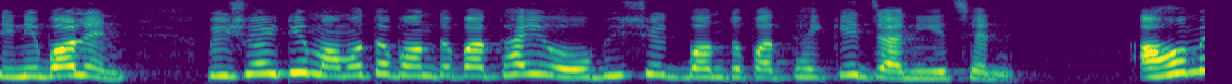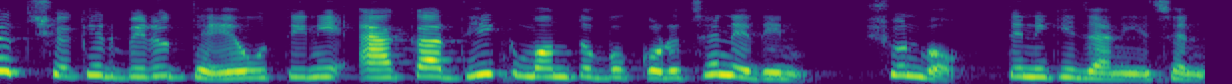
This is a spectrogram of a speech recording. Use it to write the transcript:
তিনি বলেন, বিষয়টি মমতা বন্দ্যোপাধ্যায় ও অভিষেক বন্দ্যোপাধ্যায়কে জানিয়েছেন। আহমেদ শেখের বিরুদ্ধেও তিনি একাধিক মন্তব্য করেছেন এদিন। শুনব, তিনি কি জানিয়েছেন।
